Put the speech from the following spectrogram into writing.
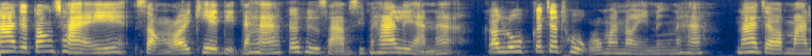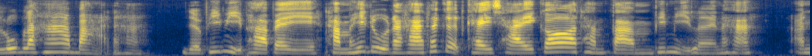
น่าจะต้องใช้ 200 เครดิตนะคะ ก็คือ 35 เหรียญนะก็รูปก็จะถูกลงมาหน่อยนึงนะคะ น่าจะประมาณรูปละ 5 บาทนะคะ เดี๋ยวพี่หมีพาไปทำให้ดูนะคะ ถ้าเกิดใครใช้ก็ทำตามพี่หมีเลยนะคะ อัน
